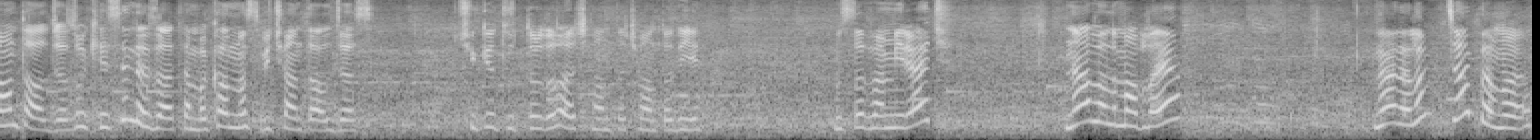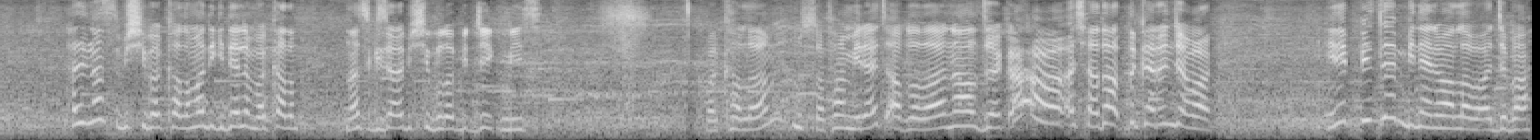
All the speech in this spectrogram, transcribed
Çanta alacağız. O kesin de zaten bakalım nasıl bir çanta alacağız. Çünkü tutturdular çanta çanta diye. Mustafa Miraç. Ne alalım ablaya? Ne alalım? Çanta mı? Hadi nasıl bir şey bakalım. Hadi gidelim bakalım. Nasıl güzel bir şey bulabilecek miyiz? Bakalım Mustafa Miraç ablalar ne alacak? Aa aşağıda atlı karınca var. İnip biz de mi binelim Allah acaba?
